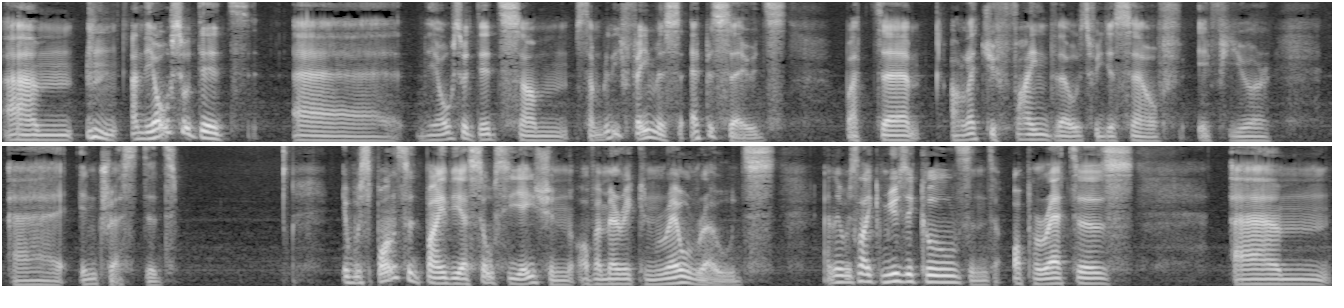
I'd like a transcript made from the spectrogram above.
um, and they also did. Uh, they also did some some really famous episodes, but um, I'll let you find those for yourself if you're uh, interested. It was sponsored by the Association of American Railroads, and it was like musicals and operettas. Um,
